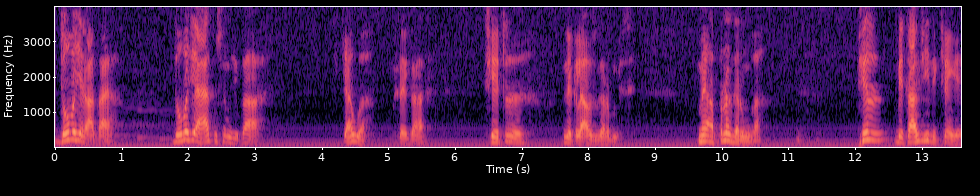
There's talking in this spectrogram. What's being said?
दो बजे रात आया। दो बजे आया तो उसने मुझे कहा, क्या हुआ? मैंने कहा, थिएटर निकला उस गर्भ में से। मैं अपना करूँगा फिर बेताब जी लिखेंगे,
